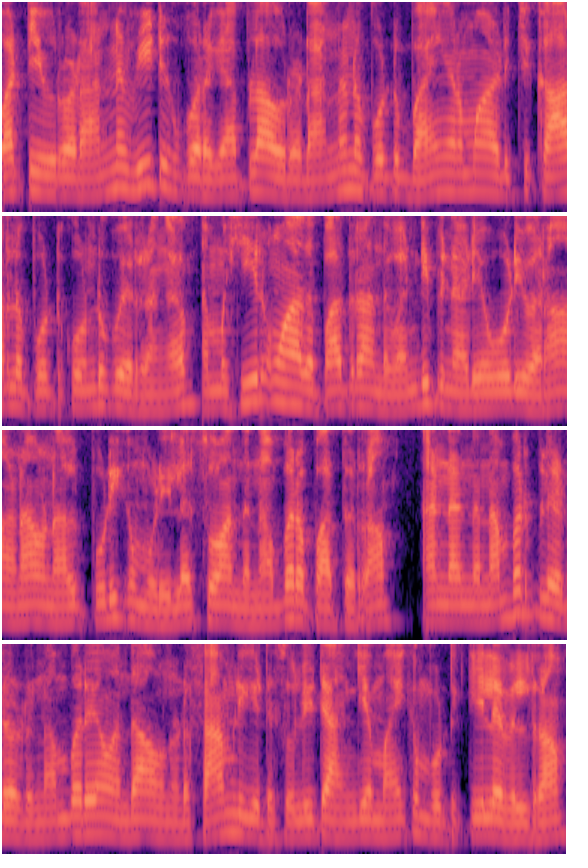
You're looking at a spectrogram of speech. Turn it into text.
பட் இவரோட அண்ணன் வீட்டுக்கு போகிற கேப்பில் அவரோட அண்ணனை போட்டு பயங்கரமாக அடித்து காரில் போட்டு கொண்டு போயிடுறாங்க. நம்ம ஹீரோவும் அதை பார்த்துட்டு அந்த வண்டி பின்னாடியே ஓடி வரான். ஆனால் அவனால் பிடிக்க முடியல. ஸோ அந்த நபரை பார்த்துடுறான். அண்ட் அந்த நம்பர் பிளேட்டோட நம்பரையும் வந்து அவனோட ஃபேமிலி கிட்ட சொல்லிட்டு அங்கேயே மயக்கம் போட்டு கீழே விழுறான்.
